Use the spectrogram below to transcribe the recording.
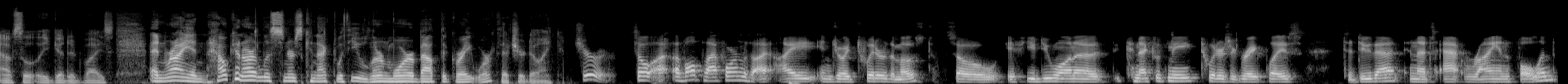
Absolutely good advice. And Ryan, how can our listeners connect with you, learn more about the great work that you're doing? Sure. So, uh, of all platforms, I, I enjoy Twitter the most. So, if you do want to connect with me, Twitter's a great place to do that, and that's at Ryan Foland.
